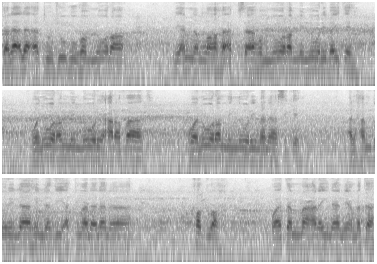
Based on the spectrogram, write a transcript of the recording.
تلألأت وجوههم نورا لأن الله أكساهم نورا من نور بيته ونورا من نور عرفات ونورا من نور مناسكه. الحمد لله الذي أكمل لنا فضله وأتم علينا نعمته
